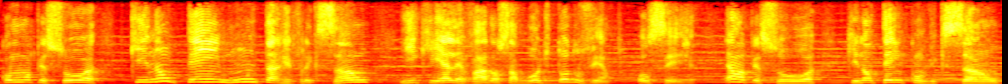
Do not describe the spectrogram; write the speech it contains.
como uma pessoa que não tem muita reflexão e que é levada ao sabor de todo o vento. Ou seja, é uma pessoa que não tem convicção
